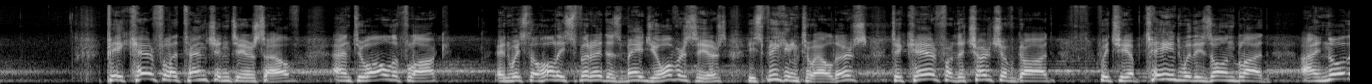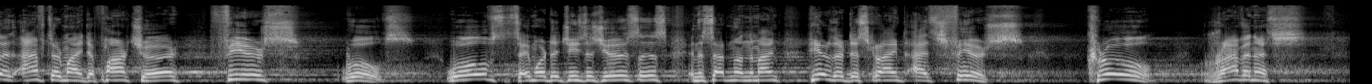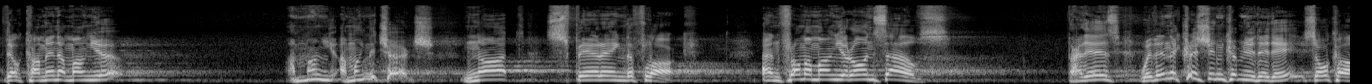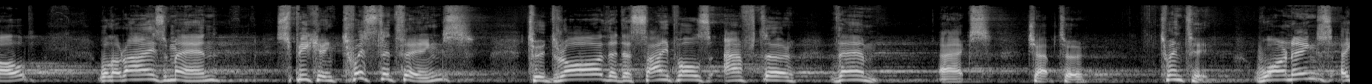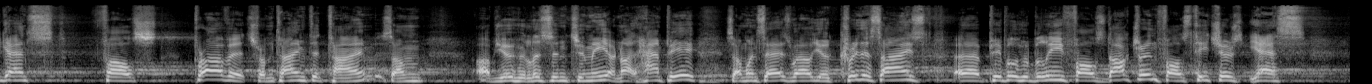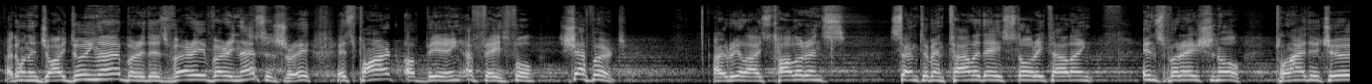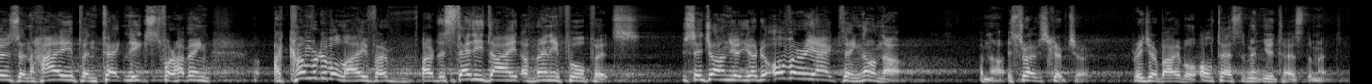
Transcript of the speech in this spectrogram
Pay careful attention to yourself and to all the flock in which the Holy Spirit has made you overseers, he's speaking to elders, to care for the church of God, which he obtained with his own blood. I know that after my departure, fierce wolves, wolves, same word that Jesus uses in the Sermon on the Mount, here they're described as fierce, cruel, ravenous. They'll come in among you, among you, among the church, not sparing the flock and from among your own selves. That is, within the Christian community, so called, will arise men speaking twisted things to draw the disciples after them. Acts chapter 20. Warnings against false prophets from time to time. Some of you who listen to me are not happy. Someone says, Well, you criticized uh, people who believe false doctrine, false teachers. Yes, I don't enjoy doing that, but it is very, very necessary. It's part of being a faithful shepherd. I realize tolerance, sentimentality, storytelling, inspirational platitudes, and hype and techniques for having a comfortable life are, are the steady diet of many pulpits. You say, John, you're, you're overreacting. No, I'm not. I'm not. It's throughout Scripture. Read your Bible, Old Testament, New Testament.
